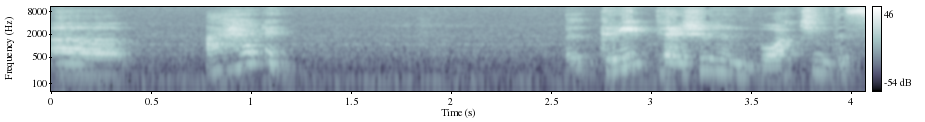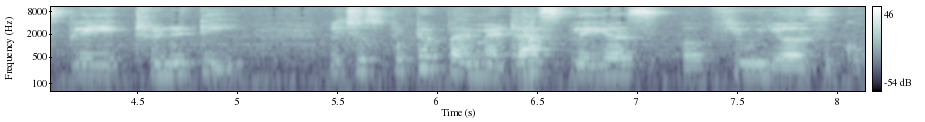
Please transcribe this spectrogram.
Uh, I had a, a great pleasure in watching this play Trinity, which was put up by Madras Players a few years ago.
